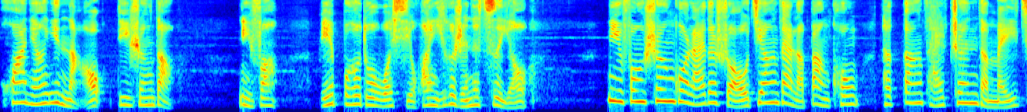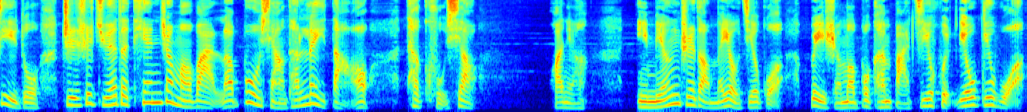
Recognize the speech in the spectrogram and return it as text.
花娘一恼，低声道：“逆风，别剥夺我喜欢一个人的自由。”逆风伸过来的手僵在了半空。他刚才真的没嫉妒，只是觉得天这么晚了，不想他累倒。他苦笑：“花娘。”你明知道没有结果，为什么不肯把机会留给我？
